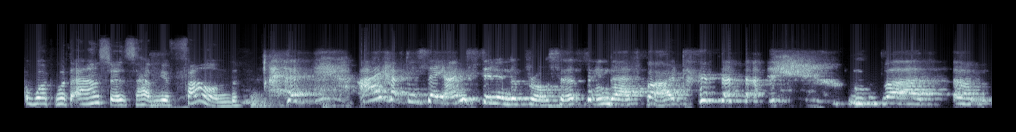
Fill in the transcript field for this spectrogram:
What what answers have you found? I have to say I'm still in the process in that part, but um,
